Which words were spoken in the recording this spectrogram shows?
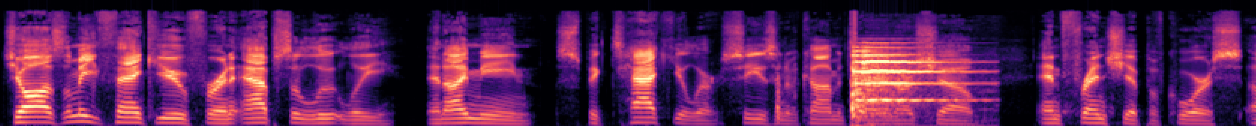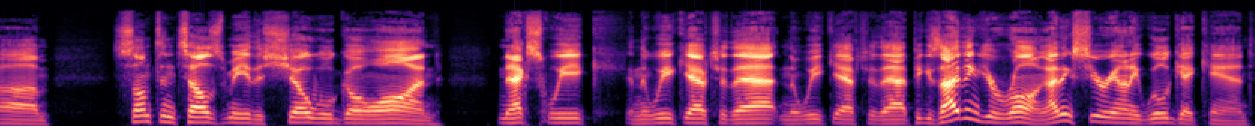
Jaws, let me thank you for an absolutely and I mean spectacular season of commentary on our show and friendship, of course. Um, something tells me the show will go on next week and the week after that and the week after that because I think you're wrong. I think Sirianni will get canned.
